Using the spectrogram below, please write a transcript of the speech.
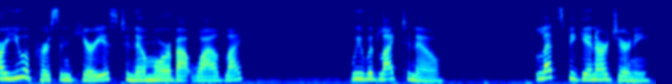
Are you a person curious to know more about wildlife? We would like to know. Let's begin our journey.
